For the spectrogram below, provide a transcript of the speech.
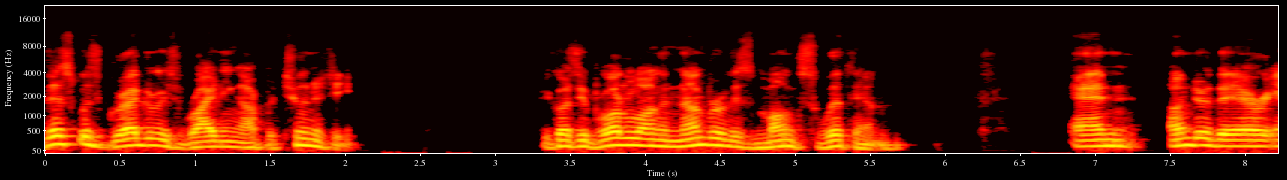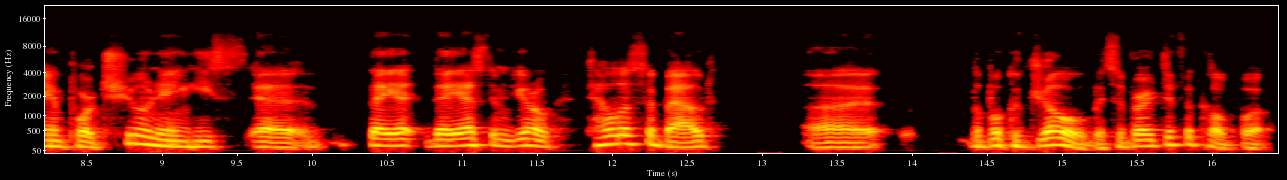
this was Gregory's writing opportunity because he brought along a number of his monks with him. And under their importuning, he, uh, they, they asked him, you know, tell us about uh, the book of Job. It's a very difficult book.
